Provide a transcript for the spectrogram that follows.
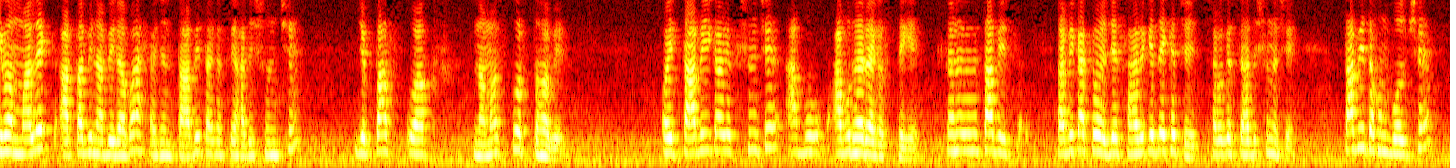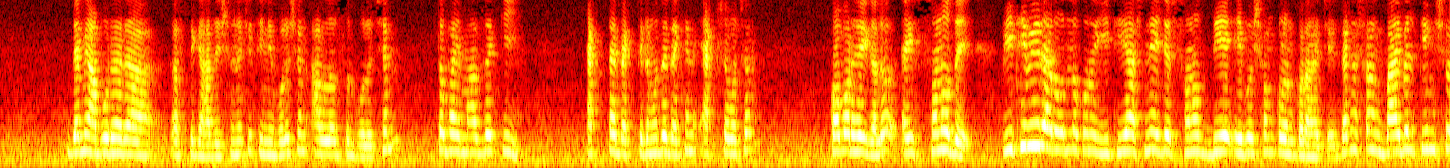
ইমাম মালিক আতাবিন আবির রাবা একজন তাবি, তার কাছে হাদিস শুনছে যে পাঁচ ওয়াক্ত নামাজ পড়তে হবে। ওই তাবি কার কাছে শুনেছে? আবু আবু হুরায়রার কাছ থেকে। কারণ তাবি তাবি কাকে যে সাহাবিকে দেখেছে, সাহাবির কাছে হাদিস শুনেছে। তাবি তখন বলছে যে, আমি আবু হুরায়রা কাছ থেকে হাদিস শুনেছি। তিনি বলেছেন, আল্লাহ রসুল বলেছেন। তো ভাই, মাঝে কি? একটা ব্যক্তির মধ্যে দেখেন একশো বছর কভার হয়ে গেল। এই সনদে পৃথিবীর আর অন্য কোনো ইতিহাস নেই যে সনদ দিয়ে এই বই সংকলন করা হয়েছে। দেখেন স্বয়ং বাইবেল তিনশো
